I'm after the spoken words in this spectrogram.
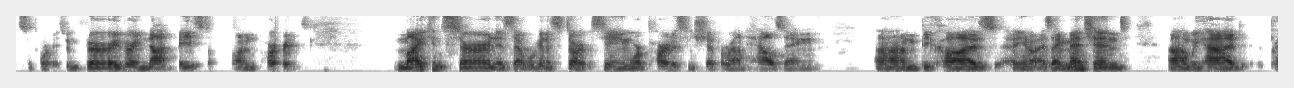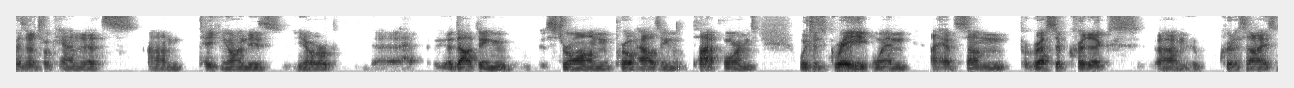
support. It's been very, very not based on parties. My concern is that we're going to start seeing more partisanship around housing um, because, you know, as I mentioned, uh, we had presidential candidates um, taking on these, you know, or uh, adopting strong pro-housing platforms, which is great when I have some progressive critics um, who criticize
